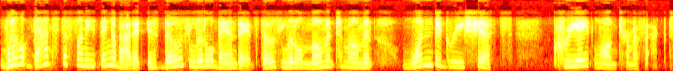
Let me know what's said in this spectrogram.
Well, that's the funny thing about it is those little band-aids, those little moment to moment, one degree shifts create long-term effect.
